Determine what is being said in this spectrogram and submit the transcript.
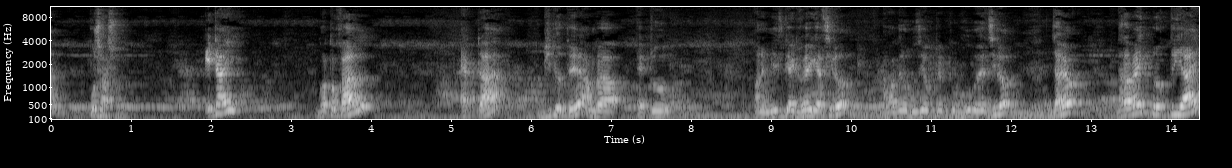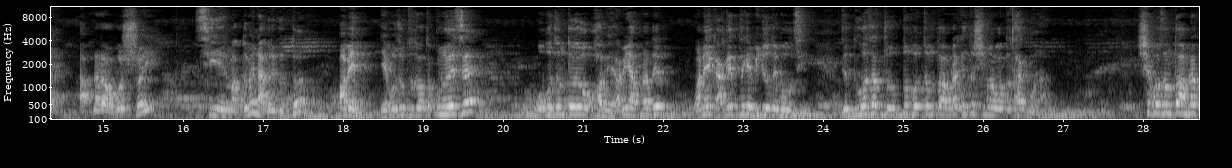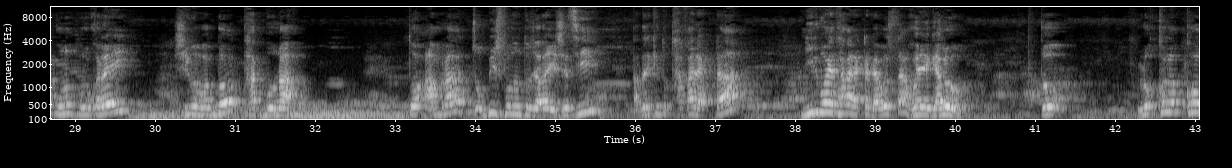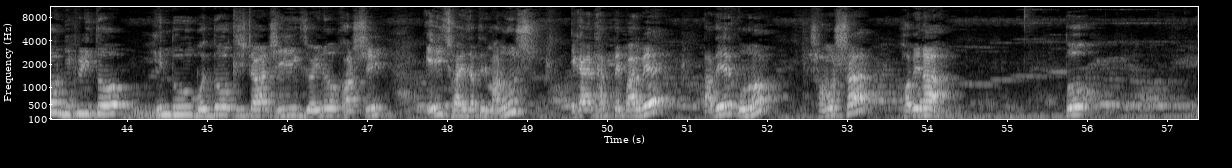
প্রশাসন। এটাই গতকাল একটা ভিডিওতে আমরা একটু মানে মিসগাইড হয়ে গেছিল। আমাদেরও বুঝে উঠতে একটু ভুল হয়েছিল। যাই হোক, ধারাবাহিক প্রক্রিয়ায় আপনারা অবশ্যই সি এর মাধ্যমে নাগরিকত্ব পাবেন। এ পর্যন্ত যতক্ষণ হয়েছে, ও পর্যন্ত হবে। আমি আপনাদের অনেক আগের থেকে ভিডিওতে বলছি যে দু হাজার চোদ্দ পর্যন্ত আমরা কিন্তু সীমাবদ্ধ থাকব না। সে পর্যন্ত আমরা কোনো প্রকারেই সীমাবদ্ধ থাকব না। তো আমরা চব্বিশ পর্যন্ত যারা এসেছি, তাদের কিন্তু থাকার একটা, নির্ভয়ে থাকার একটা ব্যবস্থা হয়ে গেল। তো লক্ষ লক্ষ নিপীড়িত হিন্দু, বৌদ্ধ, খ্রিস্টান, শিখ, জৈন, ফার্সি এই ছয় জাতির মানুষ এখানে থাকতে পারবে, তাদের কোনো সমস্যা হবে না। তো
